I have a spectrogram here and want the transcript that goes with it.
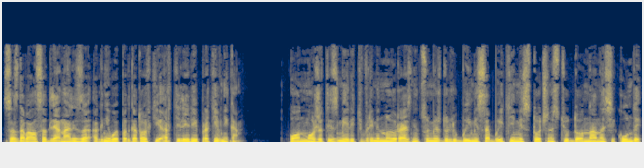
«Создавался для анализа огневой подготовки артиллерии противника. Он может измерить временную разницу между любыми событиями с точностью до наносекунды,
